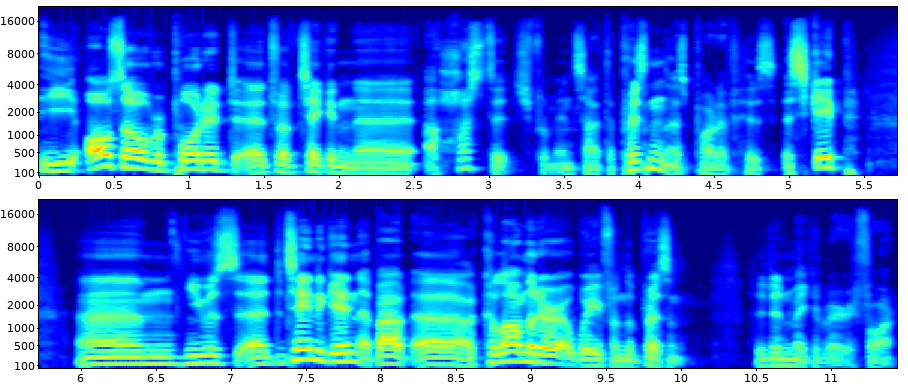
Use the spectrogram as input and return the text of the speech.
he also reported uh, to have taken uh, a hostage from inside the prison as part of his escape. Um, he was uh, detained again about uh, a kilometer away from the prison, so he didn't make it very far.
